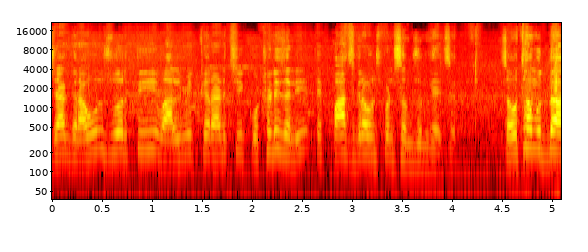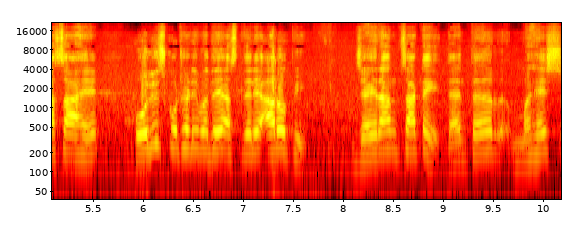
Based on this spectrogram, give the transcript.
ज्या ग्राउंड्सवरती वाल्मिक कराडची कोठडी झाली ते पाच ग्राउंड्स पण समजून घ्यायचे चौथा मुद्दा असा आहे पोलीस कोठडीमध्ये असलेले आरोपी जयराम चाटे त्यानंतर महेश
